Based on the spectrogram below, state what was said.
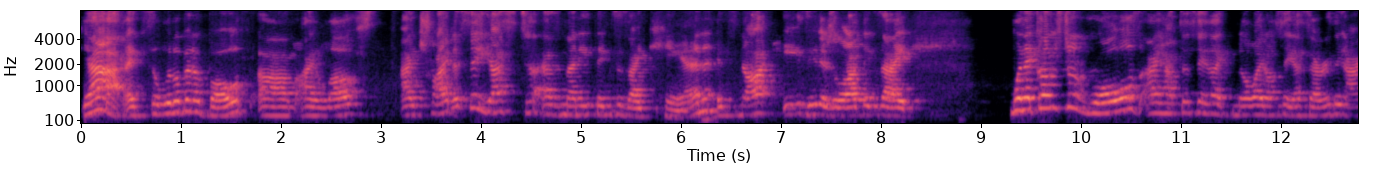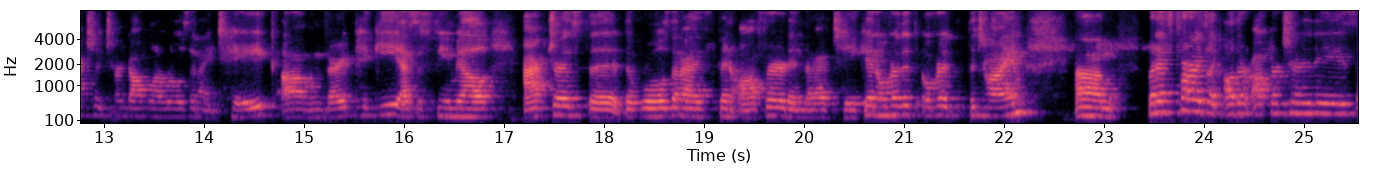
Yeah, it's a little bit of both. Um, I love. I try to say yes to as many things as I can. It's not easy. There's a lot of things I when it comes to roles, I have to say like no, I don't say yes to everything. I actually turn down more roles than I take. Um, I'm very picky as a female actress. The the roles that I've been offered and that I've taken over the over the time. Um, but as far as like other opportunities,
